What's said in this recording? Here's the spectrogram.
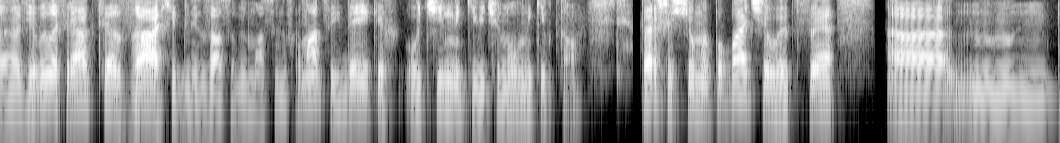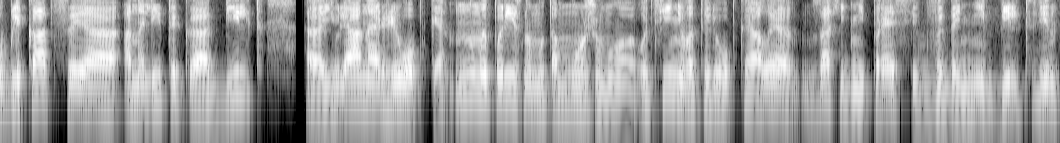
е, з'явилась реакція західних засобів масової інформації і деяких очільників і чиновників там. Перше, що ми побачили, це публікація аналітика Більд е, Юліана Рьобке. Ну, ми по-різному там можемо оцінювати Рьобке, але в західній пресі, в виданні Більд він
